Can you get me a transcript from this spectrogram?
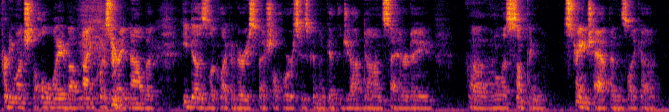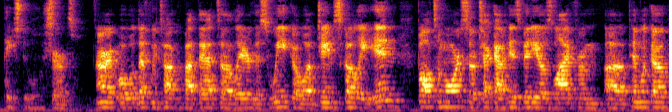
pretty much the whole way about Nyquist right now, but he does look like a very special horse who's going to get the job done on Saturday, uh, unless something strange happens like a pace duel or Sure. sorts. All right, well, we'll definitely talk about that uh, later this week. Uh, We'll have James Scully in Baltimore, so check out his videos live from uh, Pimlico.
